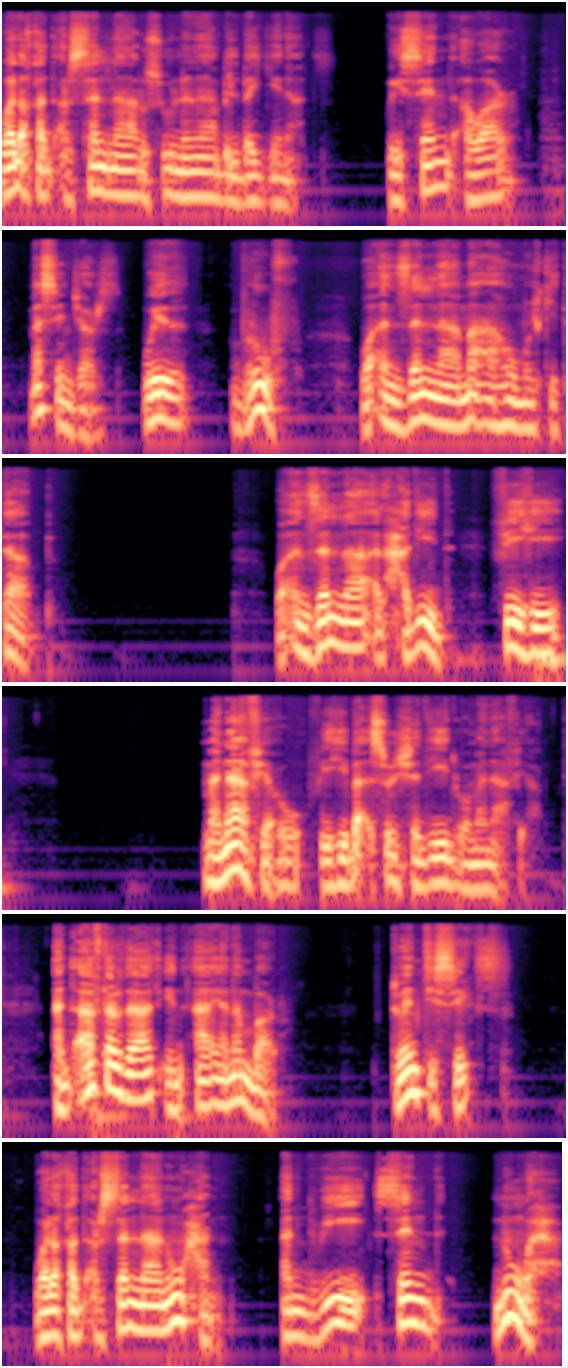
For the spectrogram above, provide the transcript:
وَلَقَدْ أَرْسَلْنَا رُسُولَنَا بِالْبَيِّنَاتِ we send our messengers with proof وأنزلنا معهم الكتاب وأنزلنا الحديد فيه منافع فيه بأس شديد ومنافع and after that in ayah number 26 ولقد أرسلنا نوحا and we send نوح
